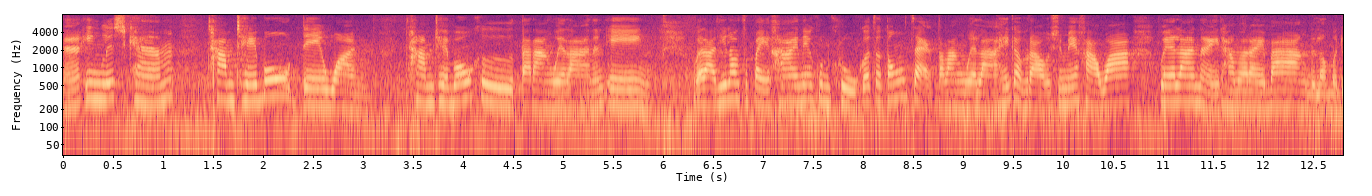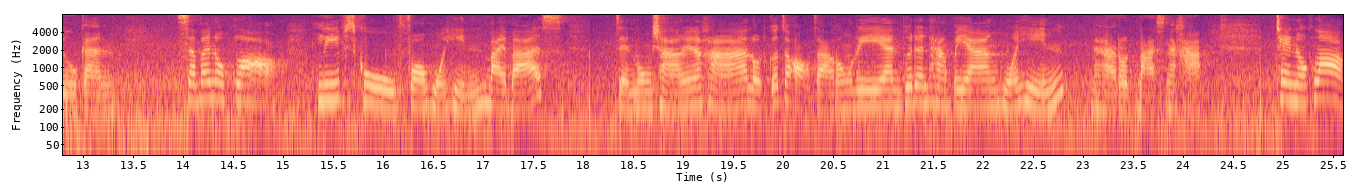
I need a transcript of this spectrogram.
นะ English Camp Timetable Day 1 Timetable คือตารางเวลานั่นเอง เวลาที่เราจะไปค่ายเนี่ยคุณครูก็จะต้องแจกตารางเวลาให้กับเราใช่ไหมคะว่าเวลาไหนทำอะไรบ้าง เดี๋ยวเรามาดูกัน 7 o'clock leave school for หัวหิน by bus 7โมงเช้าเนี่ยนะคะ รถก็จะออกจากโรงเรียนเพื่อเดินทางไปยังหัวหินนะคะ รถบัสนะคะ 10 o'clock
